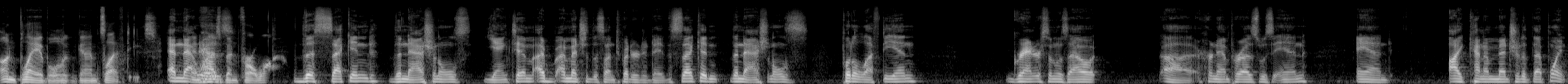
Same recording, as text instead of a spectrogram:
unplayable against lefties, And that has was- been for a while. the second the Nationals yanked him, I, I mentioned this on Twitter today. The second the Nationals put a lefty in, Granderson was out, uh, Hernan Perez was in, and I kind of mentioned at that point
